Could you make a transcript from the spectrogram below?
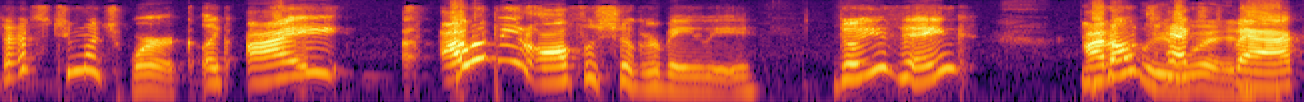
that's too much work. Like I, I would be an awful sugar baby. Don't you think? You I don't text would. back.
